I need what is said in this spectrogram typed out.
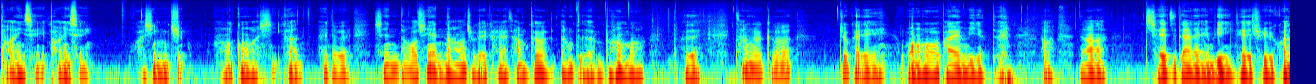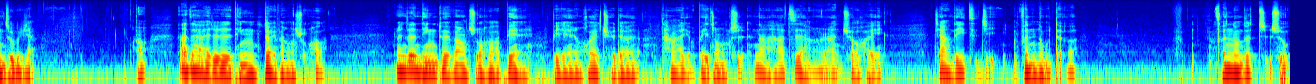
拍谁拍谁，我兴趣，然后跟我洗干，哎，对不对？先道歉，然后就可以开始唱歌，那不是很棒吗？对不对？唱个歌。就可以往后拍 MV 对，好，那茄子蛋的 MV 可以去关注一下。好，那再来就是听对方说话，认真听对方说话，别别人会觉得他有被重视，那他自然而然就会降低自己愤怒的愤怒的指数，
